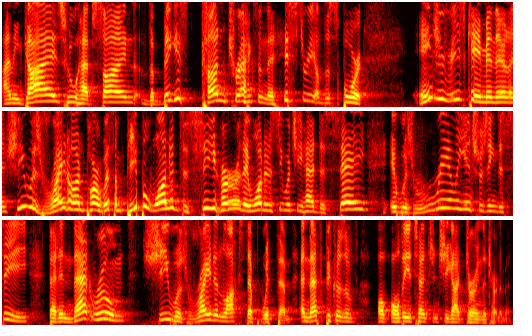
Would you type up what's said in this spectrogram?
I mean, guys who have signed the biggest contracts in the history of the sport Angie Reese came in there and she was right on par with them. People wanted to see her. They wanted to see what she had to say. It was really interesting to see that in that room, she was right in lockstep with them. And that's because of, of all the attention she got during the tournament.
